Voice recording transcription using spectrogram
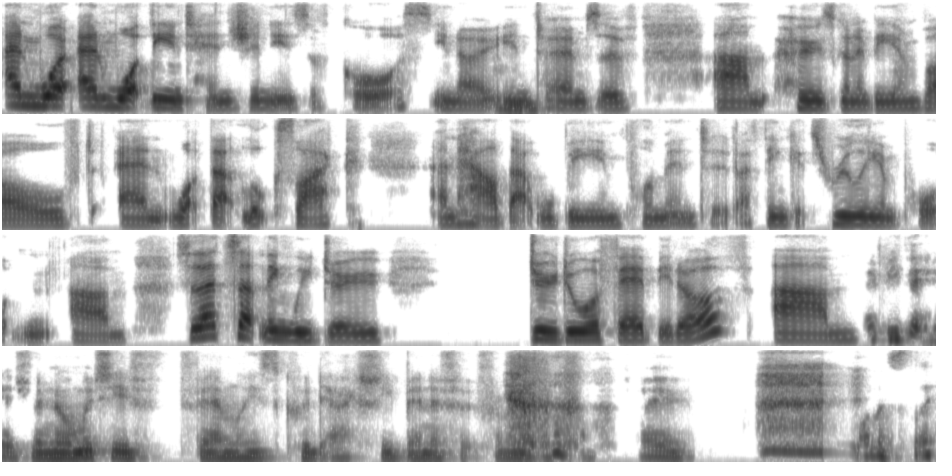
and what and what the intention is of course you know mm. in terms of um, who's going to be involved and what that looks like and how that will be implemented. I think it's really important um, so that's something we do do do a fair bit of um, maybe the heteronormative families could actually benefit from that too honestly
